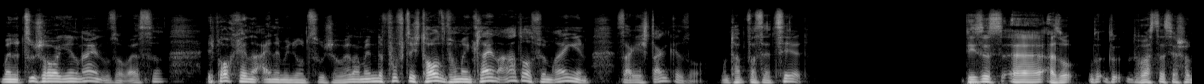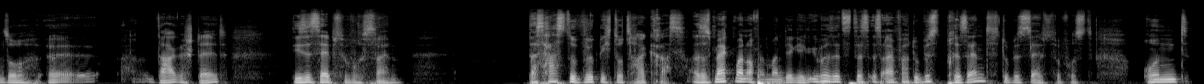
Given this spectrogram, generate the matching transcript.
Meine Zuschauer gehen rein und so, weißt du. Ich brauche keine eine Million Zuschauer. Wenn am Ende 50.000 für meinen kleinen Arthouse-Film reingehen, sage ich Danke so und hab was erzählt. Dieses, äh, also du, du hast das ja schon so äh, dargestellt, dieses Selbstbewusstsein das hast du wirklich total krass. Also das merkt man auch, wenn man dir gegenüber sitzt. Das ist einfach, du bist präsent, du bist selbstbewusst. Und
